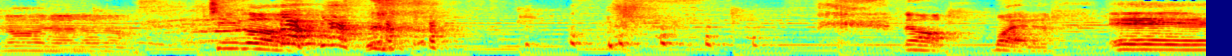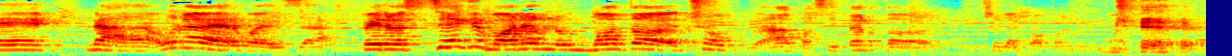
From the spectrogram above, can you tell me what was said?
no, no, no, no. Chicos. no, bueno. Eh, nada, una vergüenza. Pero si hay que ponerle un voto, yo a Cositorto, yo le puedo poner un voto.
